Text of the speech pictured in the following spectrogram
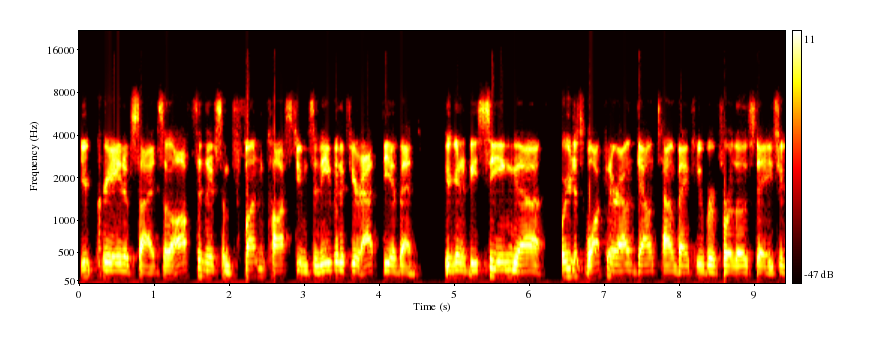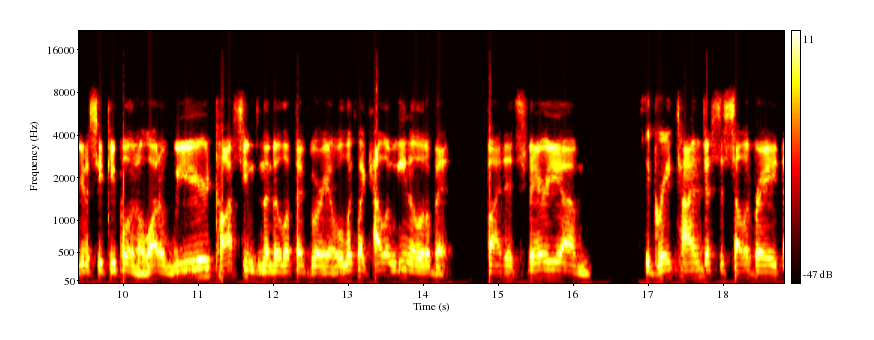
your creative side. So often there's some fun costumes, and even if you're at the event, you're going to be seeing, uh, or you're just walking around downtown Vancouver for those days. You're going to see people in a lot of weird costumes in the middle of February. It will look like Halloween a little bit, but it's very, um, it's a great time just to celebrate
